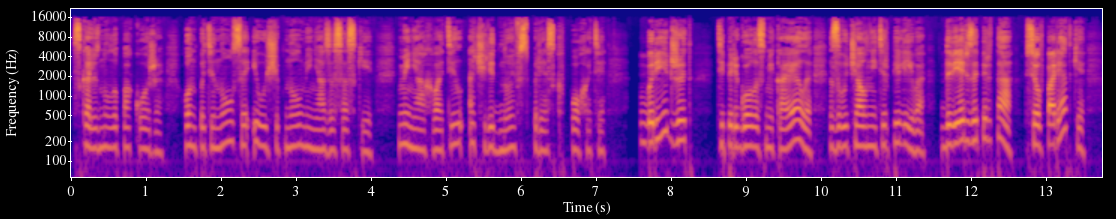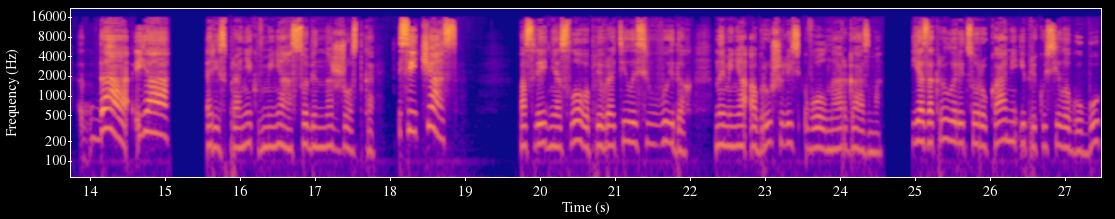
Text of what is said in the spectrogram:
скользнуло по коже. Он потянулся и ущипнул меня за соски. Меня охватил очередной всплеск похоти. «Бриджит!» Теперь голос Микаэлы звучал нетерпеливо. «Дверь заперта. Все в порядке?» «Да, я...» Рис проник в меня особенно жестко. «Сейчас!» Последнее слово превратилось в выдох. На меня обрушились волны оргазма. Я закрыла лицо руками и прикусила губу,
